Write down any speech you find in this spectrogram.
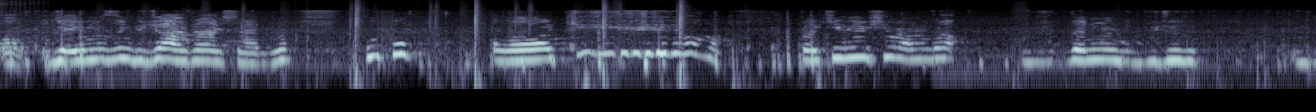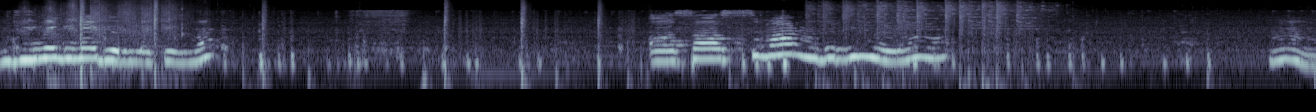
O, yayımızın gücü arkadaşlar bu. Hop hop. Rakibim şu anda vücutlarının gücü büyüme güme ediyorum rakibime. Asası var mıdır bilmiyorum ama. Hmm.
